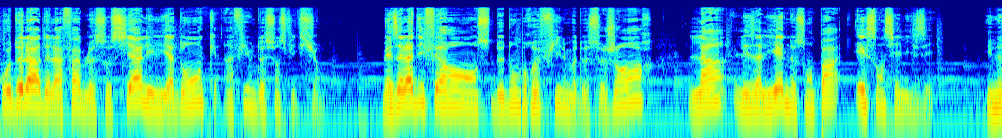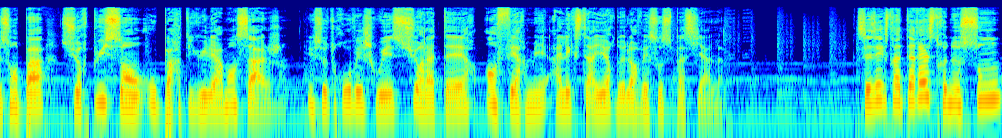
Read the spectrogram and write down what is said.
Au-delà de la fable sociale, il y a donc un film de science-fiction. Mais à la différence de nombreux films de ce genre, là, les aliens ne sont pas essentialisés. Ils ne sont pas surpuissants ou particulièrement sages. Ils se trouvent échoués sur la Terre, enfermés à l'extérieur de leur vaisseau spatial. Ces extraterrestres ne sont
